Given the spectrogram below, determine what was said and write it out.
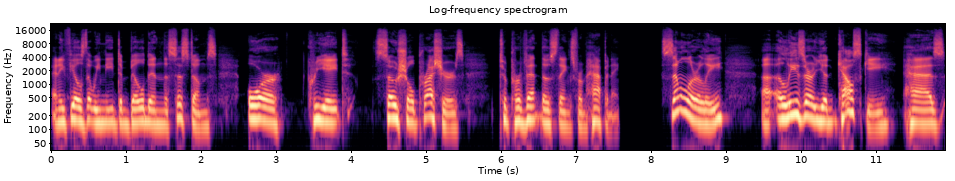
And he feels that we need to build in the systems or create social pressures to prevent those things from happening. Similarly, uh, Eliezer Yudkowsky has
